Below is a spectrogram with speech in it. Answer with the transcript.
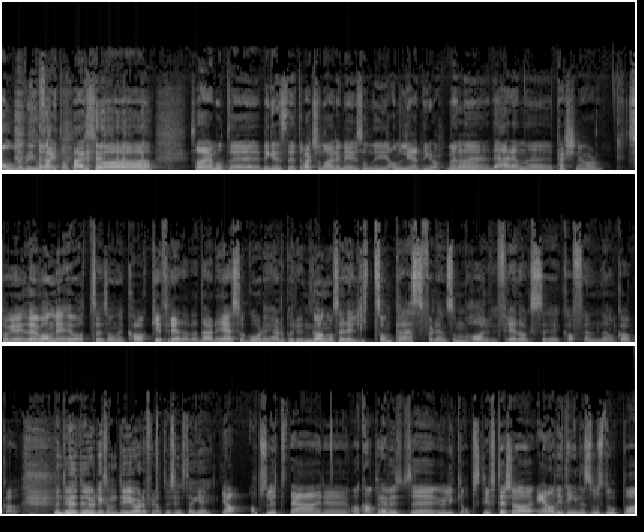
alle blir jo feita opp her. Så, så jeg måtte begrense det etter hvert, så nå er det mer sånn i anledninger, da. Men eh, det er en eh, passion jeg har, da. Så gøy. Det vanlige er jo at eh, sånne kakefredager der det er, så går det gjerne på rundgang, og så er det litt sånn pass for den som har fredagskaffen og kaka. Men du, du, liksom, du gjør det fordi at du syns det er gøy? Ja, absolutt. Det er, og kan prøve ut ulike oppskrifter. Så en av de tingene som sto på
